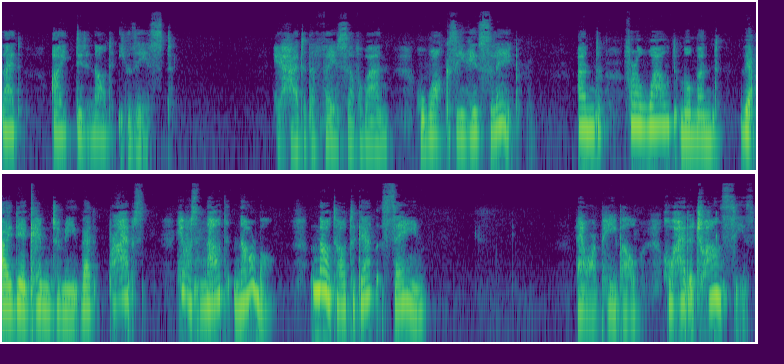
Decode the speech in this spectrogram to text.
that I did not exist. He had the face of one who walks in his sleep, and for a wild moment the idea came to me that perhaps he was not normal, not altogether sane. There were people who had trances.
